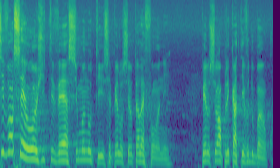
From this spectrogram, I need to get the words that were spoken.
Se você hoje tivesse uma notícia pelo seu telefone, pelo seu aplicativo do banco,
